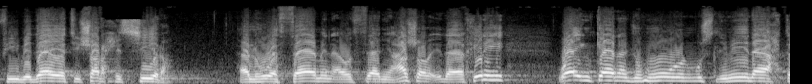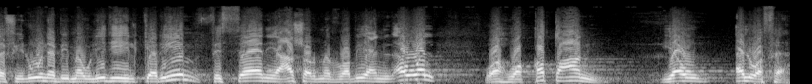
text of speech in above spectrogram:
في بداية شرح السيرة. هل هو الثامن أو الثاني عشر إلى آخره؟ وإن كان جمهور المسلمين يحتفلون بمولده الكريم في الثاني عشر من ربيع الأول وهو قطعا يوم الوفاة.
